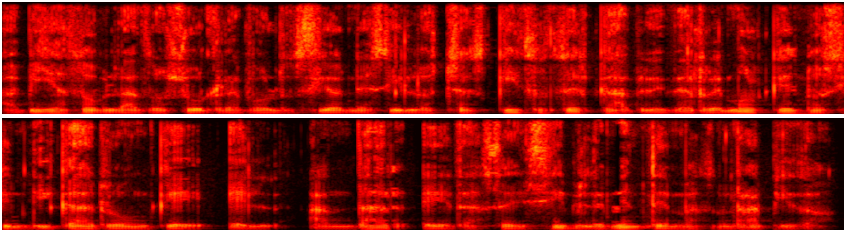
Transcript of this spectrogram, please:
había doblado sus revoluciones y los chasquidos del cable de remolque nos indicaron que el andar era sensiblemente más rápido.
